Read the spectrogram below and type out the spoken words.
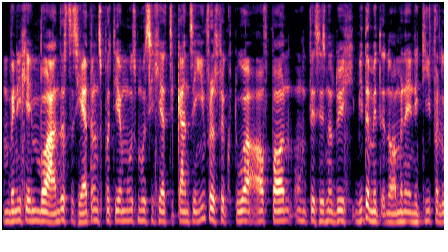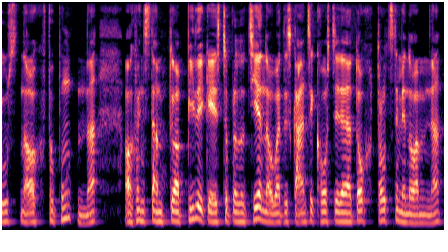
Und wenn ich eben woanders das hertransportieren muss, muss ich erst die ganze Infrastruktur aufbauen und das ist natürlich wieder mit enormen Energieverlusten auch verbunden. Ne? Auch wenn es dann dort billiger ist zu produzieren, aber das Ganze kostet ja doch trotzdem enorm. Ne?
